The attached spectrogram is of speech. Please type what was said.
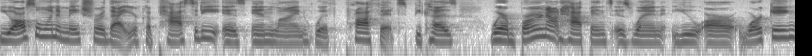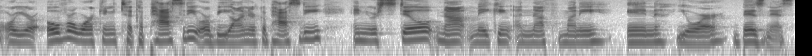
you also want to make sure that your capacity is in line with profits because where burnout happens is when you are working or you're overworking to capacity or beyond your capacity and you're still not making enough money in your business.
